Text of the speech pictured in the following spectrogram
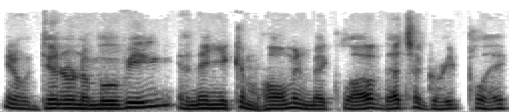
you know, dinner and a movie, and then you come home and make love, that's a great play.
